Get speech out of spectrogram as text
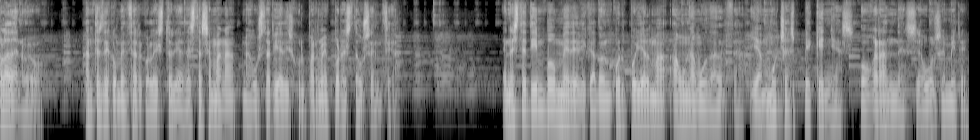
Hola de nuevo. Antes de comenzar con la historia de esta semana, me gustaría disculparme por esta ausencia. En este tiempo me he dedicado en cuerpo y alma a una mudanza y a muchas pequeñas o grandes, según se mire,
